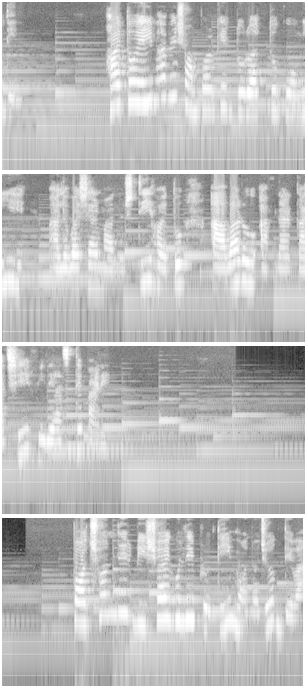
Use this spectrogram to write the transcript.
দিন। হয়তো এইভাবে সম্পর্কের দূরত্ব কমিয়ে ভালোবাসার মানুষটি হয়তো আবারও আপনার কাছে ফিরে আসতে পারে। পছন্দের বিষয়গুলির প্রতি মনোযোগ দেওয়া।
